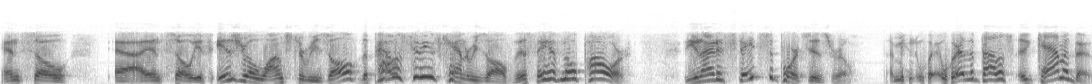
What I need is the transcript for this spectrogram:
And so uh, and so if Israel wants to resolve the Palestinians can't resolve this. They have no power. The United States supports Israel. I mean, where, where are the Palestinians? Canada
